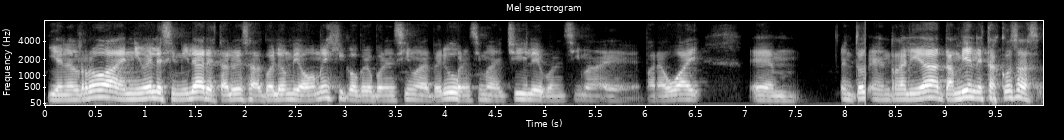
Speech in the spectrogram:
y en el ROA en niveles similares tal vez a Colombia o México, pero por encima de Perú, por encima de Chile, por encima de Paraguay. Em, entonces, en realidad también estas cosas,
